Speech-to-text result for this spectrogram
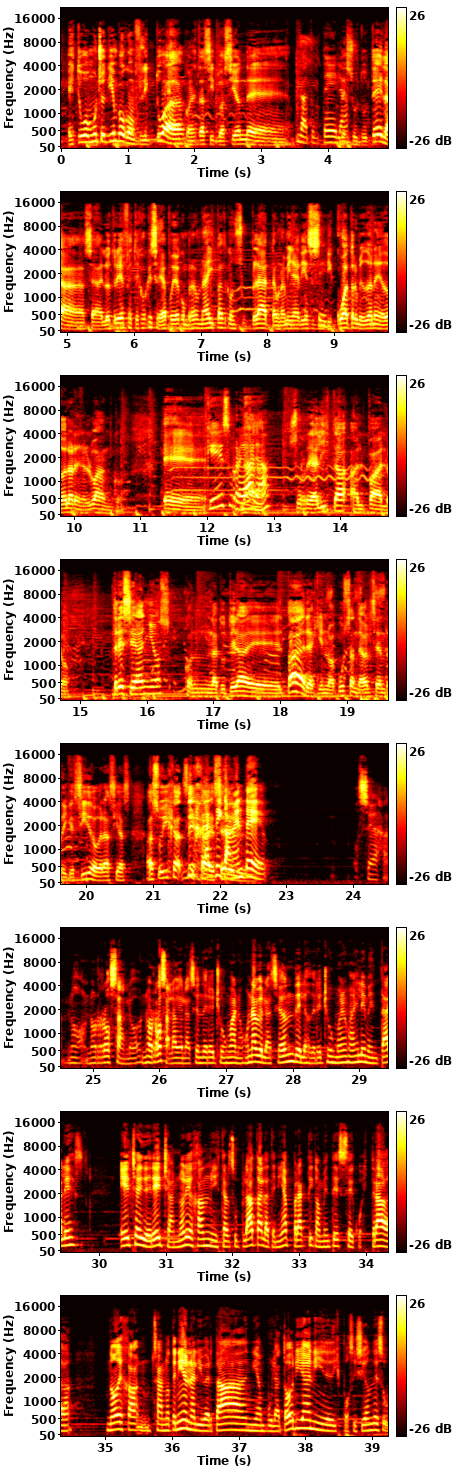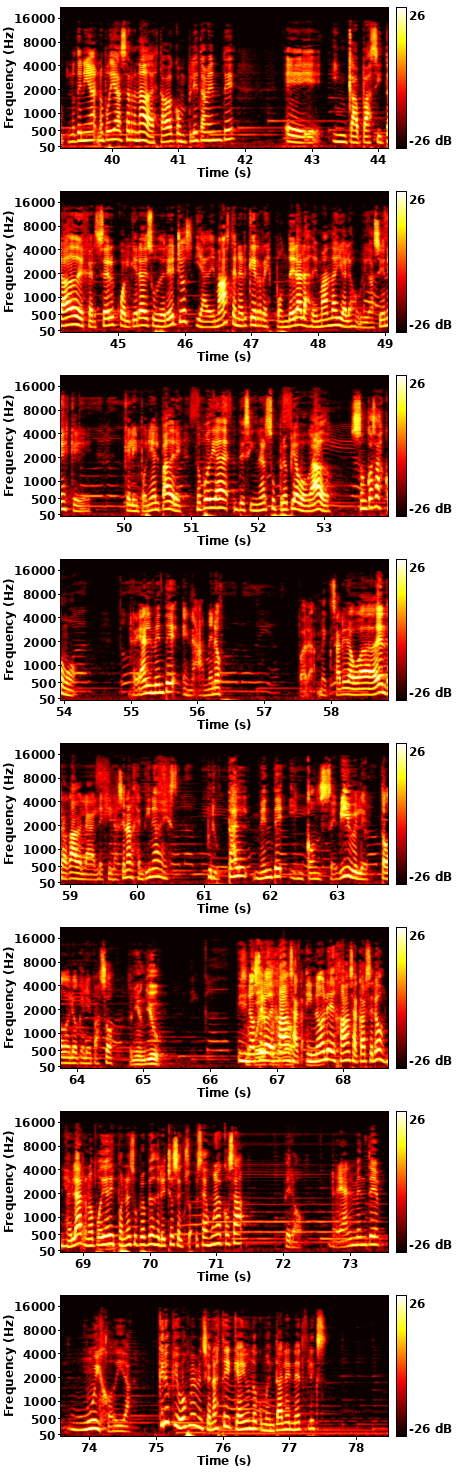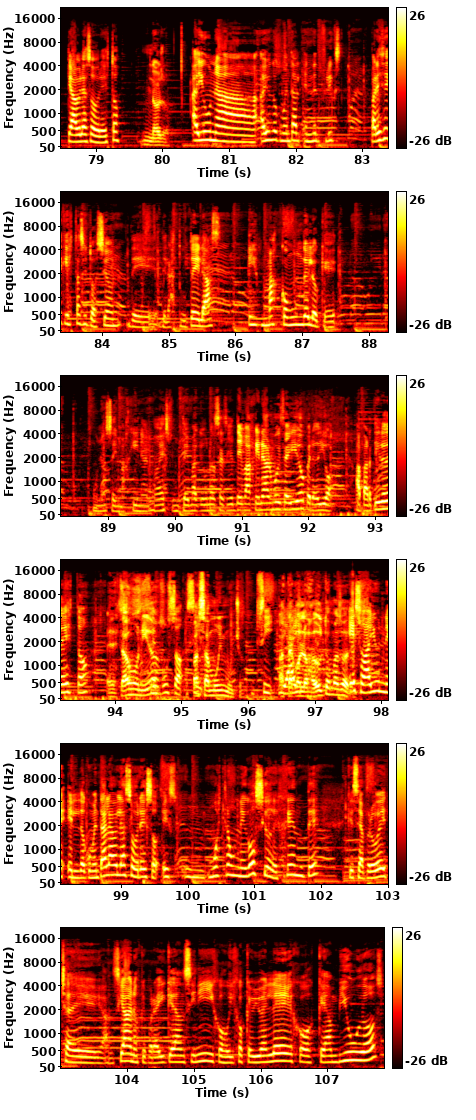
estuvo mucho tiempo conflictuada con esta situación de, La tutela. de su tutela. O sea, el otro día festejó que se había podido comprar un iPad con su plata, una mina que tiene 64 millones de dólares en el banco. Eh, Qué surreal, nada, Surrealista al palo. 13 años con la tutela del padre, a quien lo acusan de haberse enriquecido gracias a su hija. Sí, Deja de ser el- prácticamente, o sea, no, no roza lo, no roza la violación de derechos humanos, una violación de los derechos humanos más elementales, hecha y derecha. No le dejaban administrar su plata, la tenía prácticamente secuestrada. No dejaban, o sea, no tenía una libertad ni ambulatoria ni de disposición de su, no tenía, no podía hacer nada, estaba completamente eh, incapacitada de ejercer cualquiera de sus derechos y además tener que responder a las demandas y a las obligaciones que, que le imponía el padre. No podía designar su propio abogado. Son cosas como realmente, en, al menos para me sale la abogada adentro acá, la legislación argentina es brutalmente inconcebible todo lo que le pasó. Tenía un. Y No no, se lo dejaban nada. sac- y no le dejaban sacárselo, ni hablar, no podía disponer sus propios derechos sexuales. O sea, es una cosa, pero realmente muy jodida. Creo que vos me mencionaste que hay un documental en Netflix que habla sobre esto. No yo. Hay una hay un documental en Netflix. Parece que esta situación de, de las tutelas es más común de lo que uno se imagina. No es un tema que uno se siente imaginar muy seguido, pero digo, a partir de esto En Estados Unidos se puso- sí. pasa muy mucho. Sí, Hasta hay- con los adultos mayores. Eso, hay un, el documental habla sobre eso. Es un- muestra un negocio de gente que se aprovecha de ancianos que por ahí quedan sin hijos o hijos que viven lejos, quedan viudos.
